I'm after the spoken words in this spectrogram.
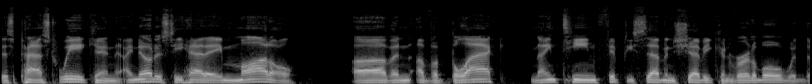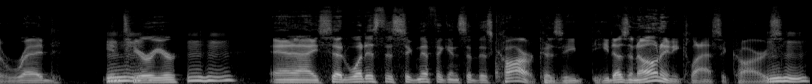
this past week, and I noticed he had a model of an of a black 1957 Chevy convertible with the red interior. Mm-hmm. And I said, "What is the significance of this car?" Because he he doesn't own any classic cars, Mhm.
